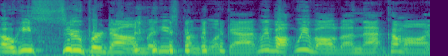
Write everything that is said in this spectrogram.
Oh, he's super dumb, but he's fun to look at. We've all we've all done that. Come on.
